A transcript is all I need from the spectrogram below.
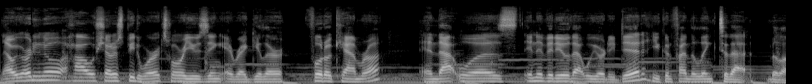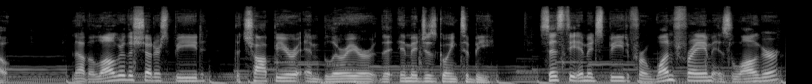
Now we already know how shutter speed works when we're using a regular photo camera, and that was in a video that we already did. You can find the link to that below. Now the longer the shutter speed, the choppier and blurrier the image is going to be. Since the image speed for one frame is longer,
